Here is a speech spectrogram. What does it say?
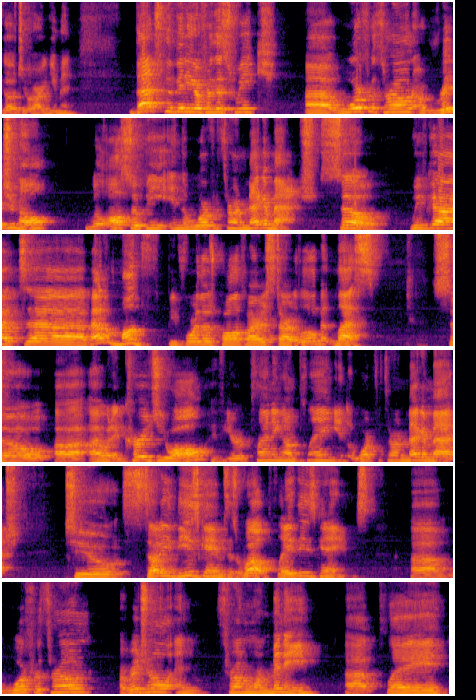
go-to argument. That's the video for this week. Uh, War for Throne Original will also be in the War for Throne Mega Match. So we've got uh, about a month before those qualifiers start, a little bit less. So uh, I would encourage you all, if you're planning on playing in the War for Throne Mega Match, to study these games as well. Play these games. Um, War for Throne Original and Throne War Mini uh, play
